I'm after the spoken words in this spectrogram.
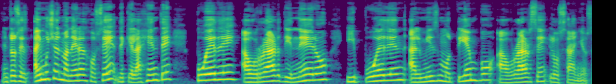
Entonces, hay muchas maneras, José, de que la gente puede ahorrar dinero y pueden al mismo tiempo ahorrarse los años.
